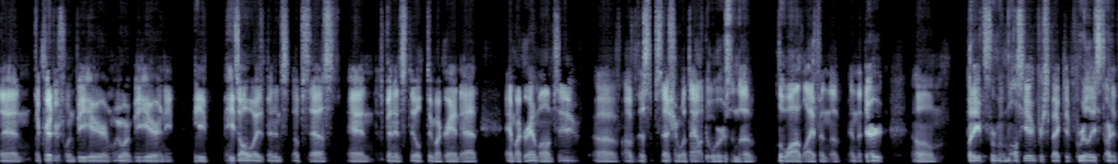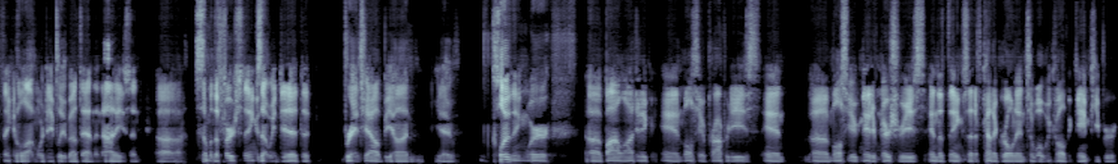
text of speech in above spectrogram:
then the critters wouldn't be here, and we wouldn't be here. And he he he's always been obsessed and has been instilled through my granddad and my grandmom too of of this obsession with the outdoors and the the wildlife and the and the dirt. Um, but he, from a Oak perspective, really started thinking a lot more deeply about that in the '90s. And uh, some of the first things that we did to branch out beyond, you know, clothing were uh, biologic and Oak properties and uh, Oak native nurseries and the things that have kind of grown into what we call the gamekeeper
